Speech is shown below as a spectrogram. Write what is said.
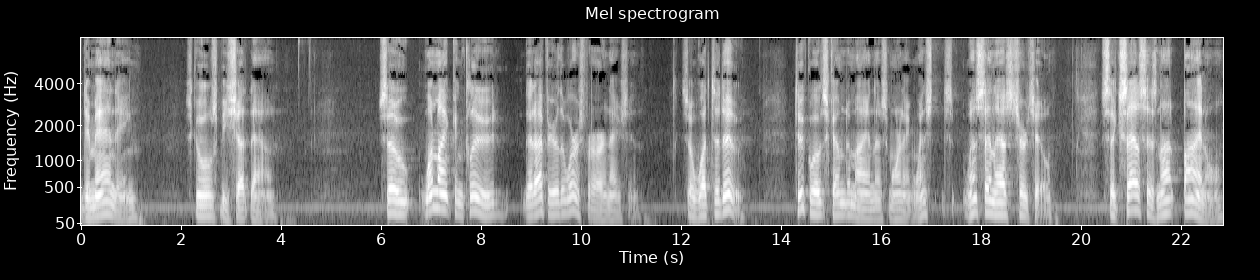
demanding schools be shut down. So one might conclude that I fear the worst for our nation. So, what to do? Two quotes come to mind this morning. Winston S. Churchill Success is not final,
